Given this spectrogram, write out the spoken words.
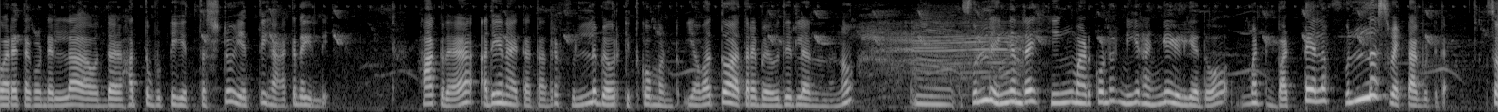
ಗೋರೆ ತಗೊಂಡೆಲ್ಲ ಒಂದು ಹತ್ತು ಬುಟ್ಟಿ ಎತ್ತಷ್ಟು ಎತ್ತಿ ಹಾಕಿದೆ ಇಲ್ಲಿ. ಹಾಕಿದೆ ಅದೇನಾಯ್ತು ಅಂತಂದರೆ ಫುಲ್ ಬೆವ್ರು ಕಿತ್ಕೊಂಬಂತು. ಯಾವತ್ತೂ ಆ ಥರ ಬೆವ್ದಿರಲಿಲ್ಲ ನಾನು ಫುಲ್ ಹೆಂಗಂದರೆ ಹಿಂಗೆ ಮಾಡ್ಕೊಂಡ್ರೆ ನೀರು ಹಾಗೆ ಇಳಿಯೋದು ಮತ್ತು ಬಟ್ಟೆ ಎಲ್ಲ ಫುಲ್ ಸ್ವೆಟ್ ಆಗಿಬಿಟ್ಟಿದೆ. ಸೊ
